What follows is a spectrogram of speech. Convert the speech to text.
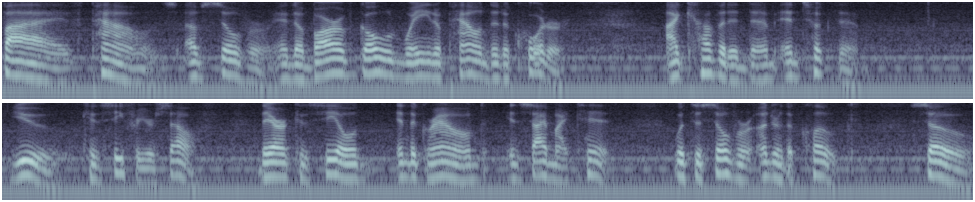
five pounds of silver, and a bar of gold weighing a pound and a quarter, I coveted them and took them. You can see for yourself. They are concealed in the ground inside my tent, with the silver under the cloak. So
